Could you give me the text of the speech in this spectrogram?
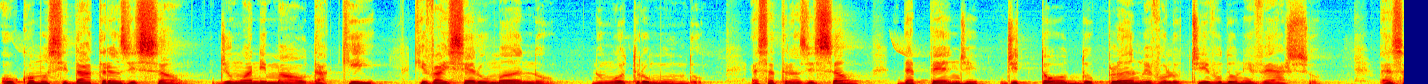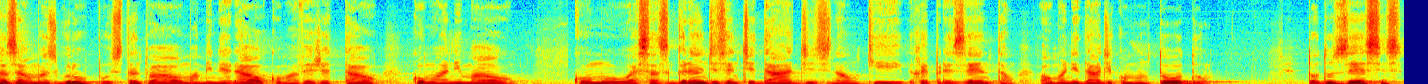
Ou como se dá a transição de um animal daqui que vai ser humano num outro mundo. Essa transição depende de todo o plano evolutivo do universo. Essas almas grupos, tanto a alma mineral como a vegetal, como a animal, como essas grandes entidades, não que representam a humanidade como um todo, todos esses,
